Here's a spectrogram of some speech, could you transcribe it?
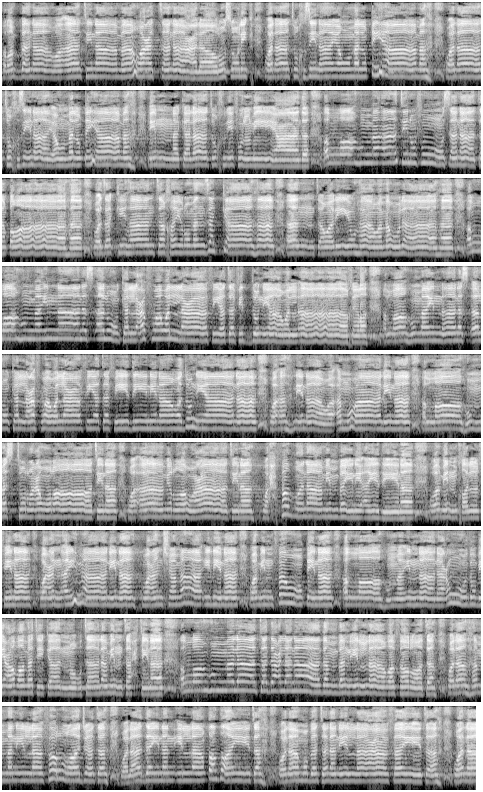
ربنا وآتنا ما وعدتنا على رسلك ولا تخزنا يوم القيامة ولا تخزنا يوم القيامة إنك لا تخلف الميعاد. اللهم آت نفوسنا تقواها وزكها أنت خير من زكاها. أنت وليها ومولاها. اللهم إنا نسألك العفو والعافية في الدنيا والآخرة. اللهم إنا نسألك العفو والعافية في ديننا ودنيانا وأهلنا وأموالنا. اللهم استر عوراتنا وآمن روعاتنا واحفظنا من بين أيدينا ومن خلفنا وعن أيماننا وعن شمائلنا ومن فوقنا اللهم إنا نعوذ بعظمتك أن نغتال من تحتنا. اللهم لا تدع لنا ذنبا إلا غفرته ولا هما إلا فرجته ولا دينا إلا قضيته ولا مبتلا إلا عافيته ولا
